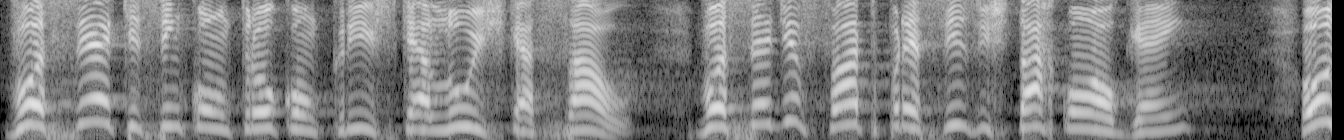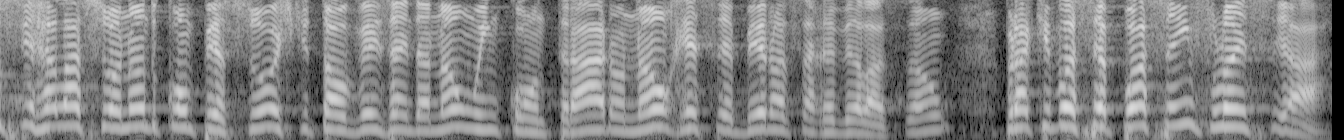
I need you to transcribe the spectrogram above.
Você que se encontrou com Cristo, que é luz, que é sal, você de fato precisa estar com alguém, ou se relacionando com pessoas que talvez ainda não o encontraram, não receberam essa revelação, para que você possa influenciar.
